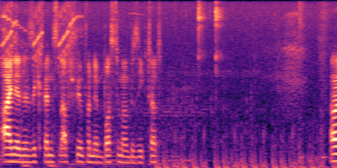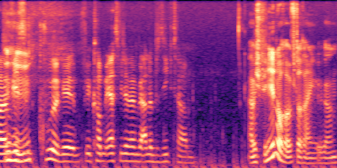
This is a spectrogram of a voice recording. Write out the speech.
eine der Sequenzen abspielen von dem Boss, den man besiegt hat. Aber wir Mhm. sind cool, wir, wir kommen erst wieder, wenn wir alle besiegt haben. Aber ich bin hier doch öfter reingegangen.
